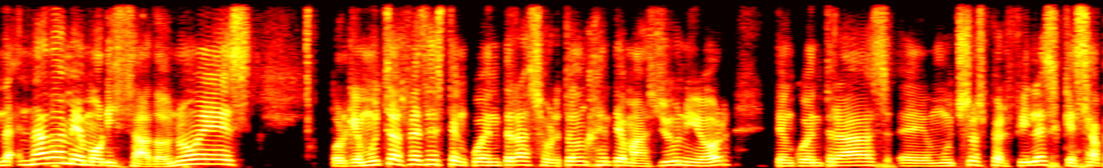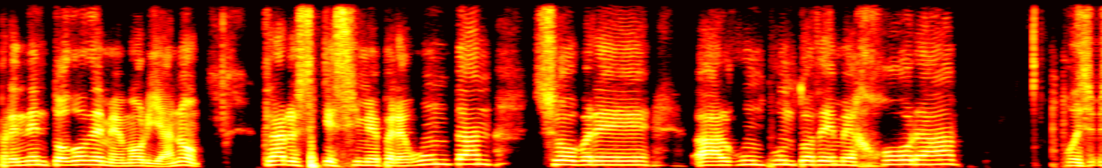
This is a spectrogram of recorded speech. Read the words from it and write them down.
nada memorizado, no es... Porque muchas veces te encuentras, sobre todo en gente más junior, te encuentras eh, muchos perfiles que se aprenden todo de memoria. No, claro, es que si me preguntan sobre algún punto de mejora, pues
